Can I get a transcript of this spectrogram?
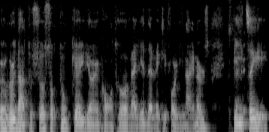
heureux dans tout ça, surtout qu'il y a un contrat valide avec les 49ers. Tout à Puis, fait. tu sais,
